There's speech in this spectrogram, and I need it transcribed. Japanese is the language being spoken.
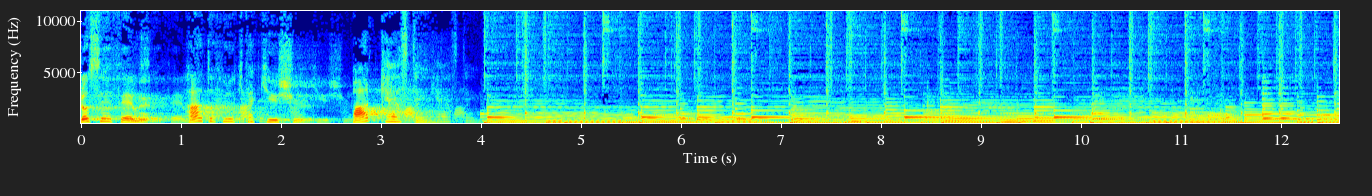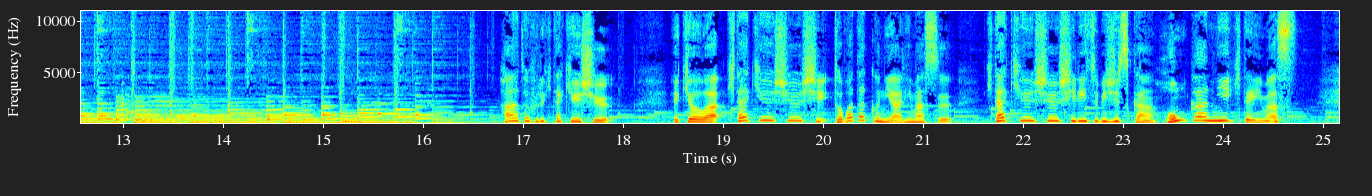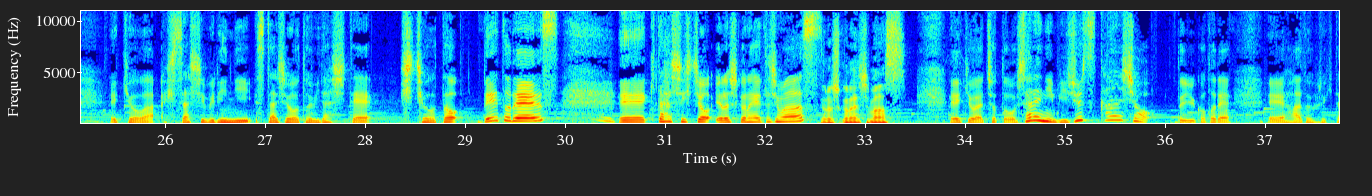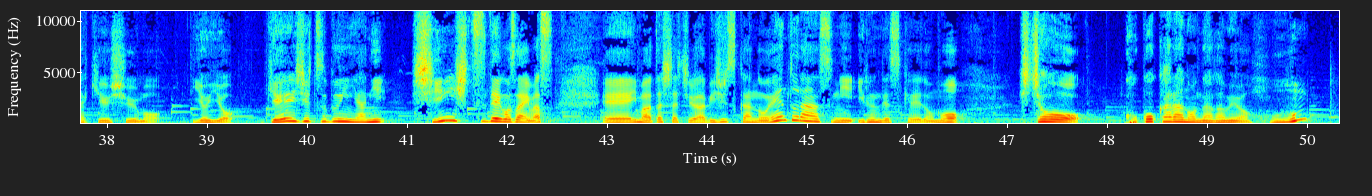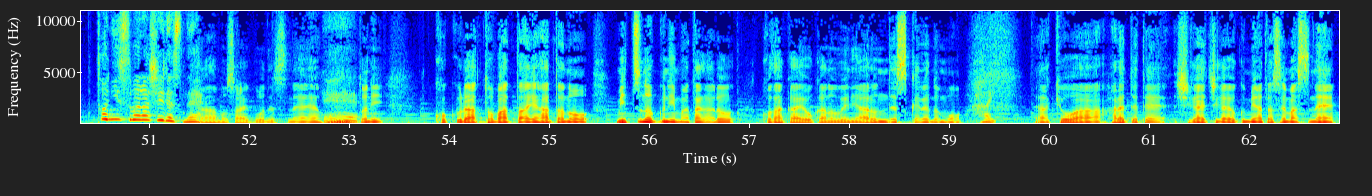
クロス FM ハートフル北九州ポッドキャスティング。ハートフル北九州。え今日は北九州市戸畑区にあります北九州市立美術館本館に来ています。え今日は久しぶりにスタジオを飛び出して市長とデートです、えー北橋市長よろしくお願いいたします、よろしくお願いします。えー今日はちょっとおしゃれに美術鑑賞ということで、えーハートフル北九州もいよいよ芸術分野に進出でございます、えー今私たちは美術館のエントランスにいるんですけれども市長ここからの眺めは本当に素晴らしいですね。いやーもう最高ですね。ええ本当に小倉、戸畑、八幡の三つの国またがる小高い丘の上にあるんですけれども、はいいや今日は晴れてて市街地がよく見渡せますね。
